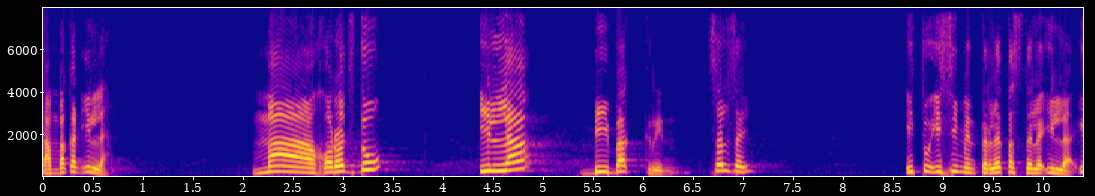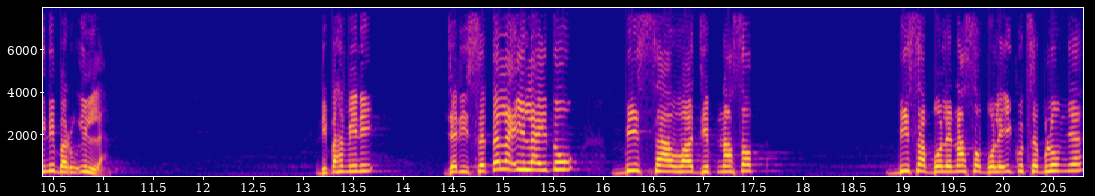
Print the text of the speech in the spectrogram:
Tambahkan illah. Ma kharajtu illa bi bakrin. Selesai. Itu isi yang terletak setelah illah. Ini baru illah. Dipahami ini? Jadi setelah illah itu bisa wajib nasab. Bisa boleh nasab, boleh ikut sebelumnya.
